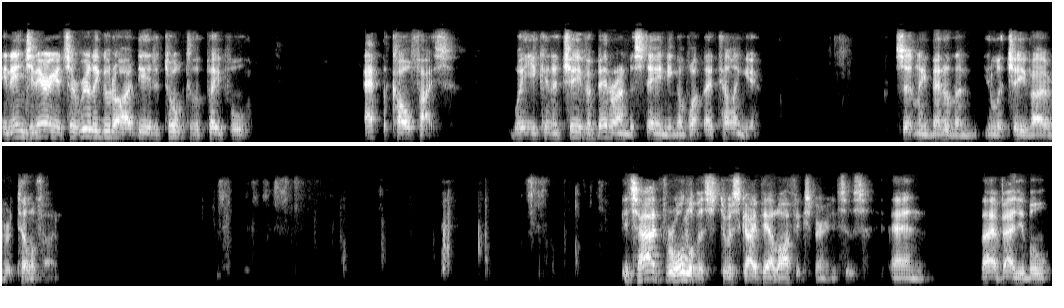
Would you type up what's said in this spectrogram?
In engineering, it's a really good idea to talk to the people at the coalface where you can achieve a better understanding of what they're telling you. Certainly better than you'll achieve over a telephone. it's hard for all of us to escape our life experiences, and they are valuable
